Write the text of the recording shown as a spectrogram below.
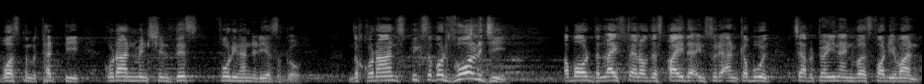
verse number 30, Quran mentions this 1400 years ago. The Quran speaks about zoology, about the lifestyle of the spider in Surah Ankabut, chapter 29, verse 41.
